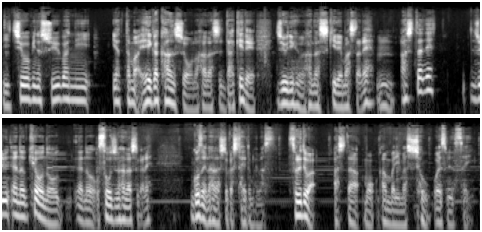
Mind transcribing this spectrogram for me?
日曜日の終盤にやった、まあ、映画鑑賞の話だけで12分話しきれましたね。うん。明日ね、あの、今日の、あの、掃除の話とかね、午前の話とかしたいと思います。それでは、明日も頑張りましょう。おやすみなさい。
